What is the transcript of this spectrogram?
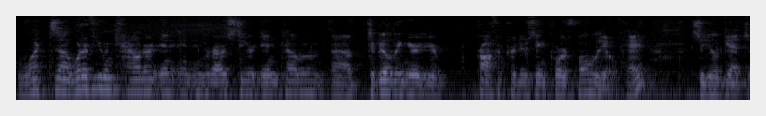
what uh, what have you encountered in, in, in regards to your income uh, to building your, your profit producing portfolio? Okay, so you'll get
